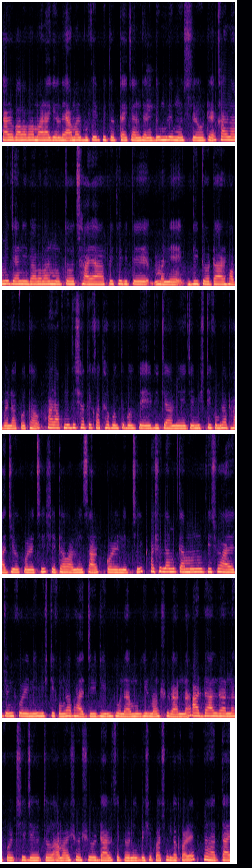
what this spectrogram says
কারও বাবা মা মারা গেলে আমার বুকের ভিতরটাই কেন জানি দুমড়ে মুচড়ে ওঠে। কারণ আমি জানি বাবা মার মতো ছায়া পৃথিবীতে মানে দ্বিতীয়টা আর হবে না কোথাও। আর আপনাদের সাথে কথা বলতে বলতে এদিকে আমি যে মিষ্টি কুমড়া ভাজিও করেছি, সেটাও আমি সার্ভ করে নিচ্ছি। আসলে আমি তেমন কিছু আয়োজন করিনি, মিষ্টি কুমড়া ভাজি, ডিম ভুনা, মুরগির মাংস রান্না আর ডাল রান্না করছি, যেহেতু আমার শ্বশুর ডাল খেতে অনেক বেশি পছন্দ করে। তাই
